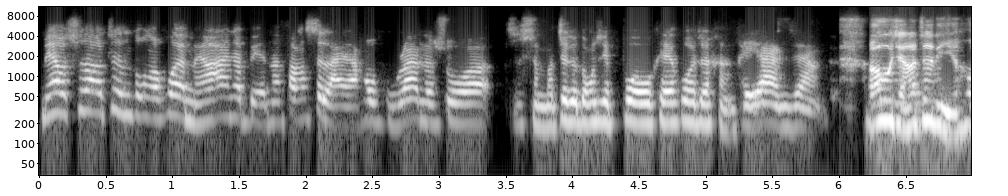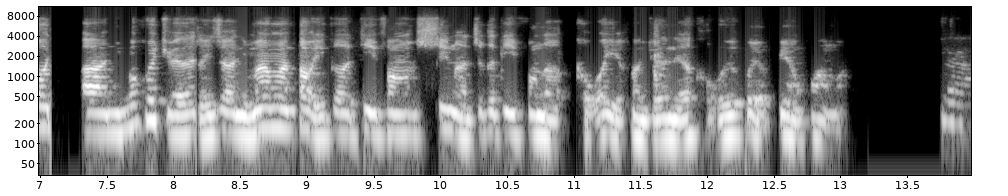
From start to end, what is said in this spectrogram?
没有吃到正宗的，或者没有按照别人的方式来，然后胡乱的说什么这个东西不 OK 或者很黑暗这样。然后我讲到这里以后。呃，你们会觉得随着你慢慢到一个地方适应了这个地方的口味以后，你觉得你的口味会有变化吗？对啊，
